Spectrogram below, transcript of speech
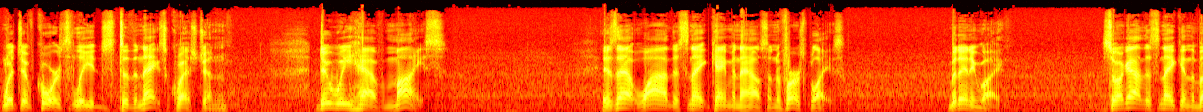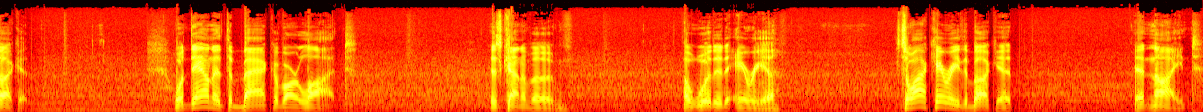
Which, of course, leads to the next question Do we have mice? Is that why the snake came in the house in the first place? But anyway, so I got the snake in the bucket. Well, down at the back of our lot is kind of a a wooded area. So I carry the bucket at night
